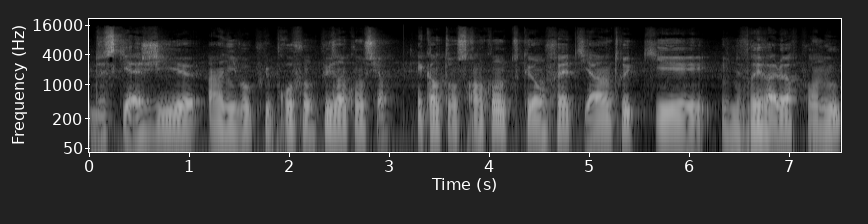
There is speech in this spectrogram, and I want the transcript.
de ce qui agit euh, à un niveau plus profond, plus inconscient. Et quand on se rend compte qu'en fait, il y a un truc qui est une vraie valeur pour nous,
